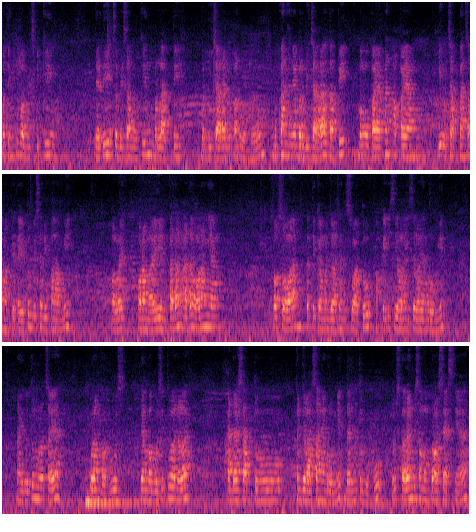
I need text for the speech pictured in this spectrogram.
penting itu public speaking. Jadi sebisa mungkin berlatih berbicara di depan umum bukan hanya berbicara tapi mengupayakan apa yang diucapkan sama kita itu bisa dipahami oleh orang lain. Kadang ada orang yang sosokan ketika menjelaskan sesuatu pakai istilah-istilah yang rumit. Nah itu tuh menurut saya kurang bagus yang bagus itu adalah ada satu penjelasan yang rumit dari satu buku terus kalian bisa memprosesnya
